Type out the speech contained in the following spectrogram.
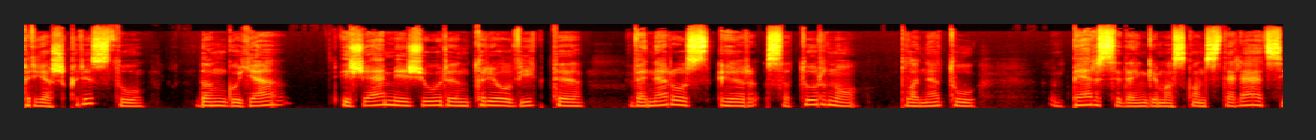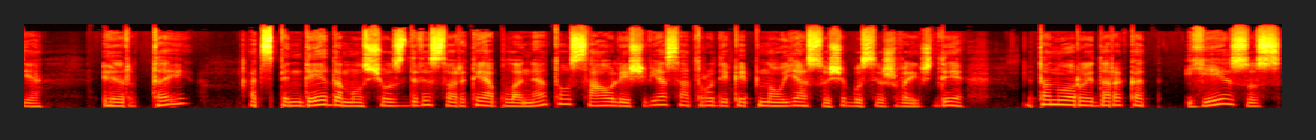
prieš Kristų danguje į Žemę žiūrint turėjo vykti Veneros ir Saturno planetų persidengimas konsteliacija. Ir tai atspindėdamos šios dvi suartėję planetos, Saulė šviesa atrodė kaip nauja sužibusi žvaigždė. Kita nuoroida yra, kad Jėzus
